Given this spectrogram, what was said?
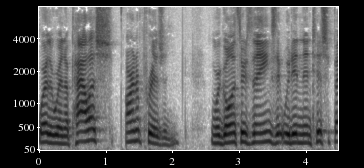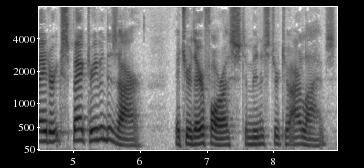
whether we're in a palace or in a prison. When we're going through things that we didn't anticipate or expect or even desire, that you're there for us to minister to our lives.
